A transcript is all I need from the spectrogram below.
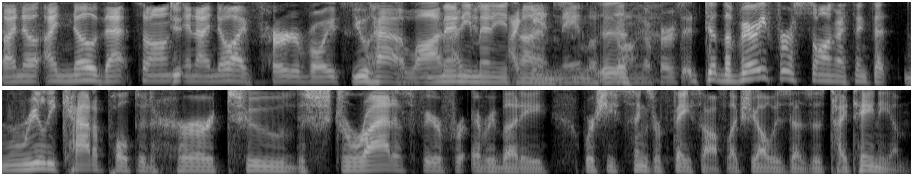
I know I know that song, and I know I've heard her voice. You have a lot. many, just- many times. I can't name a song of hers. th- The very first song I think that really catapulted her to the stratosphere for everybody, where she sings her face off like she always does, is Titanium.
